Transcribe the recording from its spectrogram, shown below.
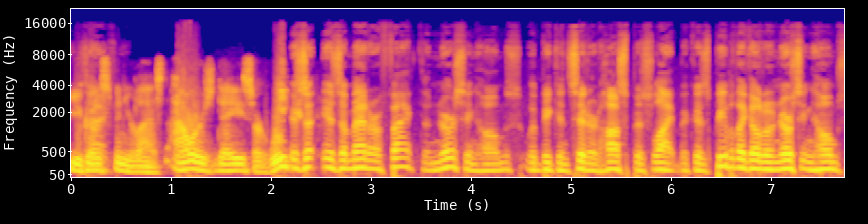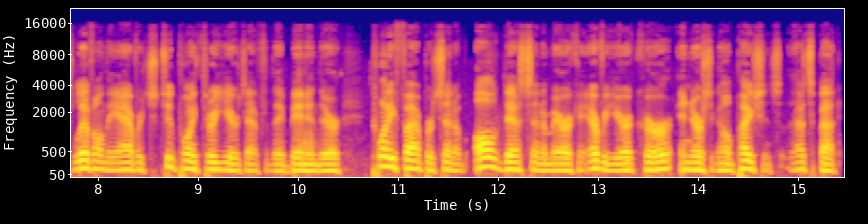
You exactly. go spend your last hours, days, or weeks. As a, as a matter of fact, the nursing homes would be considered hospice like because people that go to nursing homes live on the average 2.3 years after they've been in there. 25% of all deaths in America every year occur in nursing home patients. That's about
